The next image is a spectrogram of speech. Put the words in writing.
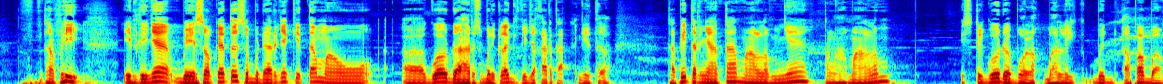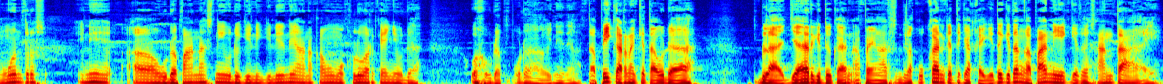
Tapi intinya besoknya tuh sebenarnya kita mau uh, eh, gue udah harus balik lagi ke Jakarta gitu. Tapi ternyata malamnya tengah malam istri gue udah bolak-balik apa bangun terus ini uh, udah panas nih udah gini-gini nih anak kamu mau keluar kayaknya udah wah udah udah ini deh. Tapi karena kita udah belajar gitu kan apa yang harus dilakukan ketika kayak gitu kita nggak panik gitu santai.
